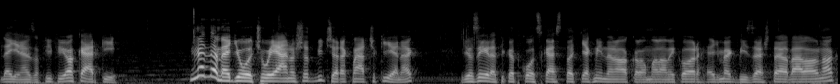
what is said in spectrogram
legyen ez a Fifi akárki. Hát nem egy olcsó János, a Witcherek már csak ilyenek. Ugye az életüket kockáztatják minden alkalommal, amikor egy megbízást elvállalnak.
